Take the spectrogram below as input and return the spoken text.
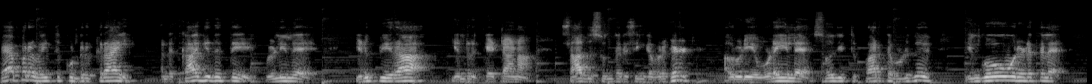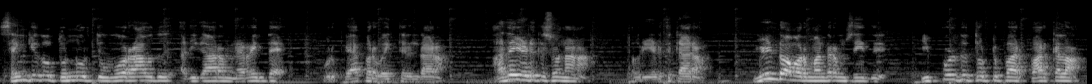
பேப்பரை வைத்துக் கொண்டிருக்கிறாய். அந்த காகிதத்தை வெளியில எடுப்பீரா? என்று கேட்டானா. சாது சுந்தர சிங் அவர்கள் அவருடைய உடையில சோதித்து பார்த்த பொழுது எங்கோ ஒரு இடத்துல சங்கீதம் தொண்ணூத்தி ஓராவது அதிகாரம் நிறைந்த ஒரு பேப்பர் வைத்திருந்தாராம். அதை எடுக்க சொன்னானா? அவர் எடுத்துட்டாராம். மீண்டும் அவர் மந்திரம் செய்து இப்பொழுது தொட்டுப்பார் பார்க்கலாம்.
